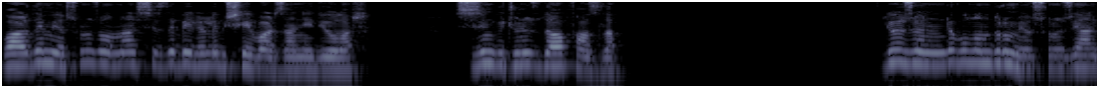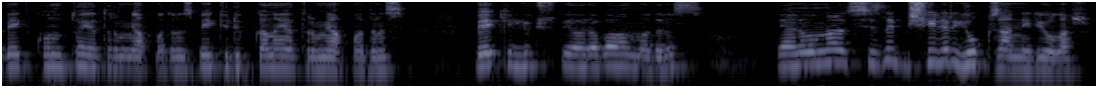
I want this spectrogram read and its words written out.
Var demiyorsunuz. Onlar sizde belirli bir şey var zannediyorlar. Sizin gücünüz daha fazla. Göz önünde bulundurmuyorsunuz. Yani belki konuta yatırım yapmadınız. Belki dükkana yatırım yapmadınız. Belki lüks bir araba almadınız. Yani onlar sizde bir şeyleri yok zannediyorlar.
